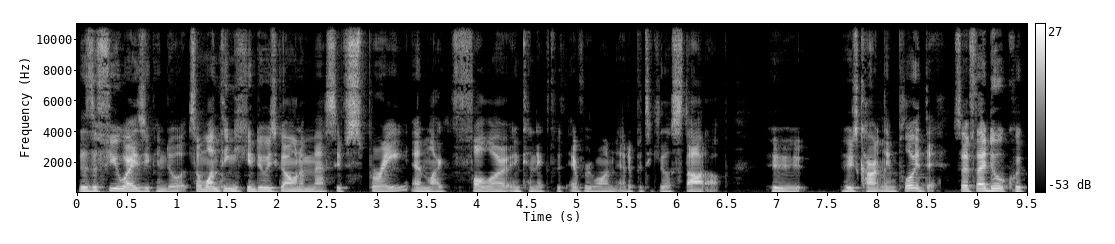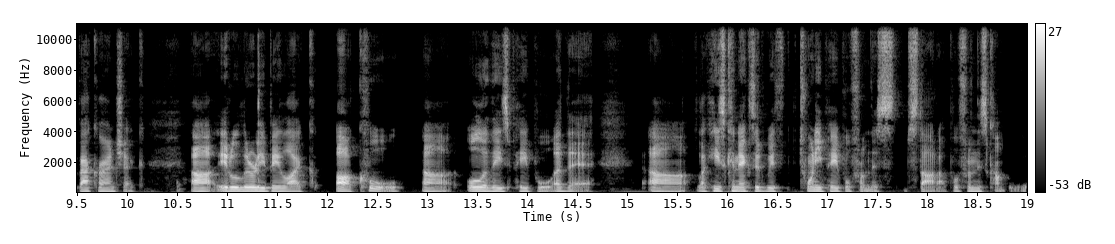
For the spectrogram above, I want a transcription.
there's a few ways you can do it. So one thing you can do is go on a massive spree and like follow and connect with everyone at a particular startup who who's currently employed there. So if they do a quick background check, uh, it'll literally be like, "Oh, cool, uh, all of these people are there." uh, like he's connected with 20 people from this startup or from this company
